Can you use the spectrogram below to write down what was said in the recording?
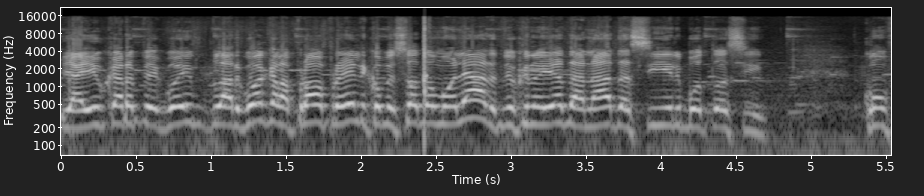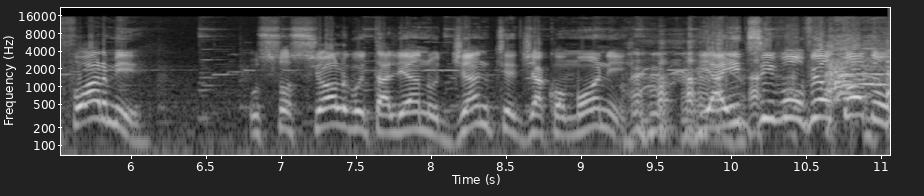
E aí o cara pegou e largou aquela prova pra ele, começou a dar uma olhada, viu que não ia dar nada assim, e ele botou assim, conforme o sociólogo italiano Giante Giacomoni, e aí desenvolveu todo um-.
